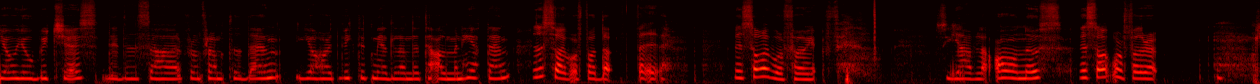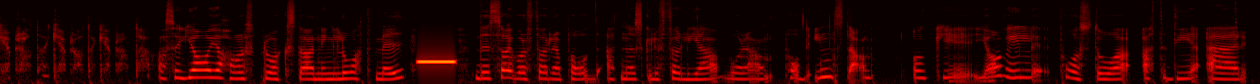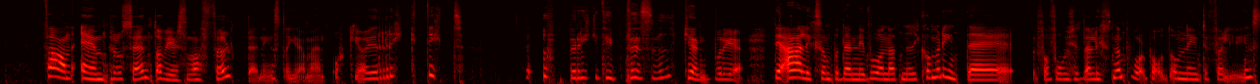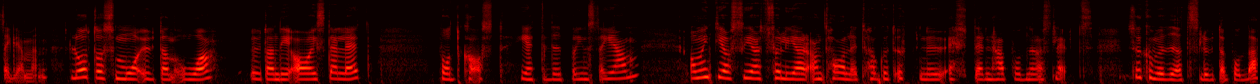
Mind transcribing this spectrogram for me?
Yo yo bitches, det är Disa här från framtiden. Jag har ett viktigt meddelande till allmänheten. Vi sa i vår födda... Vi sa i vår för... Så jävla anus. Vi sa i vår förra... Kan jag prata? Kan jag prata? Kan jag prata? Alltså ja, jag har språkstörning, låt mig. Vi sa i vår förra podd att ni skulle följa våran podd-insta. Och eh, jag vill påstå att det är fan en procent av er som har följt den instagrammen. Och jag är riktigt, uppriktigt besviken på det. Det är liksom på den nivån att ni kommer inte få fortsätta lyssna på vår podd om ni inte följer instagrammen. Låt oss må utan å, utan det är a istället. Podcast heter vi på instagram. Om inte jag ser att följarantalet har gått upp nu efter den här podden har släppts så kommer vi att sluta podda.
